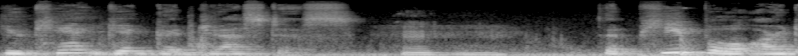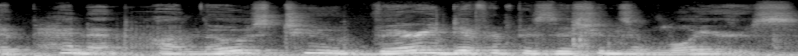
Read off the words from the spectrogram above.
you can't get good justice. Mm-hmm. The people are dependent on those two very different positions of lawyers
